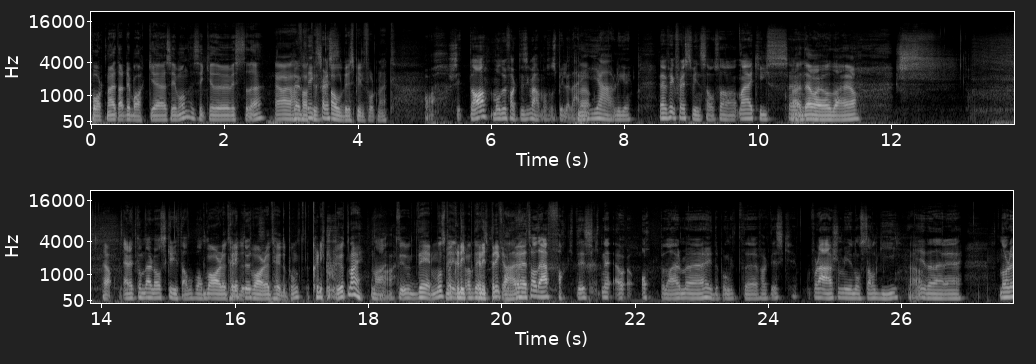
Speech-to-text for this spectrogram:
Fortnite er tilbake, Simon. Hvis ikke du visste det. Ja, jeg har faktisk aldri spilt Fortnite. Åh, shit. Da må du faktisk være med oss og spille. Det er jævlig gøy. Hvem fikk flest wins av oss? Nei, kills. eh, Nei, det var jo deg, ja. Jeg vet ikke om det er noe å skryte av på. Var det, et høyde, var det et høydepunkt? Klippe ut, nei. Nei. Dere må stå inne klipp, klipper ikke her. vet du hva, det er faktisk oppe der med høydepunkt, eh, faktisk. For det er så mye nostalgi Ja. i det derre Når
